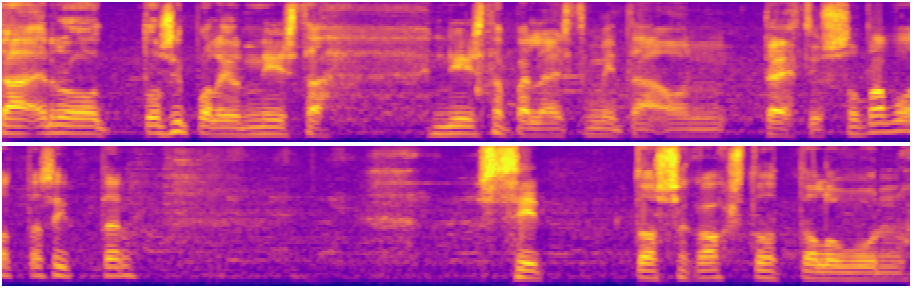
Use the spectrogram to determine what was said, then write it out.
Tämä eroaa tosi paljon niistä, niistä peleistä, mitä on tehty sata vuotta sitten. Sitten tuossa 2000-luvun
